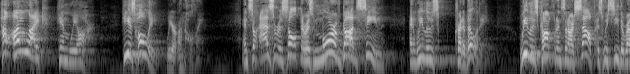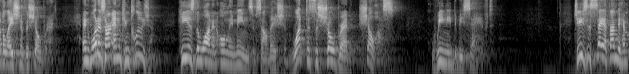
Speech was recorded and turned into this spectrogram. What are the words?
how unlike him we are. He is holy, we are unholy. And so, as a result, there is more of God seen, and we lose credibility. We lose confidence in ourselves as we see the revelation of the showbread. And what is our end conclusion? He is the one and only means of salvation. What does the showbread show us? We need to be saved. Jesus saith unto him,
